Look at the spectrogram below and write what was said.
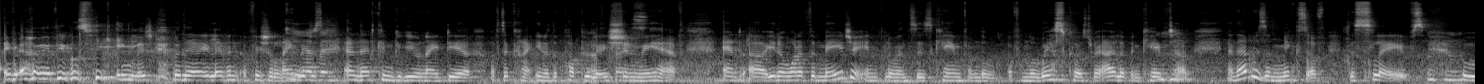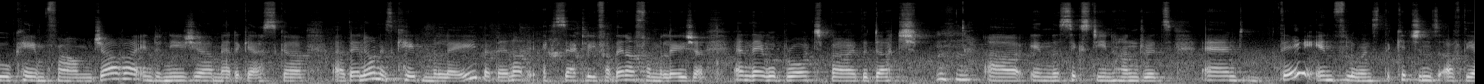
people speak English, but there are 11 official languages, 11. and that can give you an idea of the kind, you know, the population we have. And uh, you know, one of the major influences came from the from the west coast, where I live in Cape Town, and that was a mix of the slaves who came from Java, Indonesia, Madagascar. Uh, they're known as Cape Malay, but they're not exactly from. They're not from Malaysia, and they were brought by the Dutch uh, in the 1600s, and they influenced the kitchens of the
